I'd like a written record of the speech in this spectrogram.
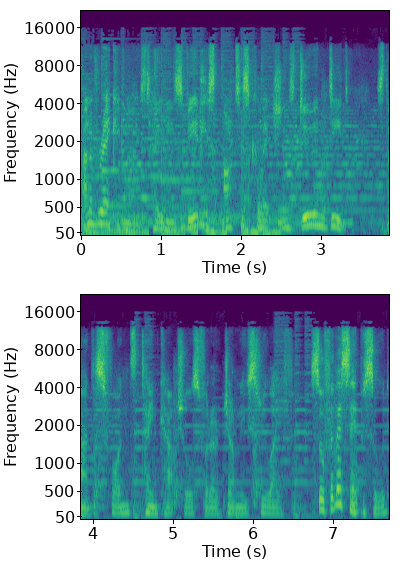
and have recognised how these various artist collections do indeed stand as fond time capsules for our journeys through life. So, for this episode,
